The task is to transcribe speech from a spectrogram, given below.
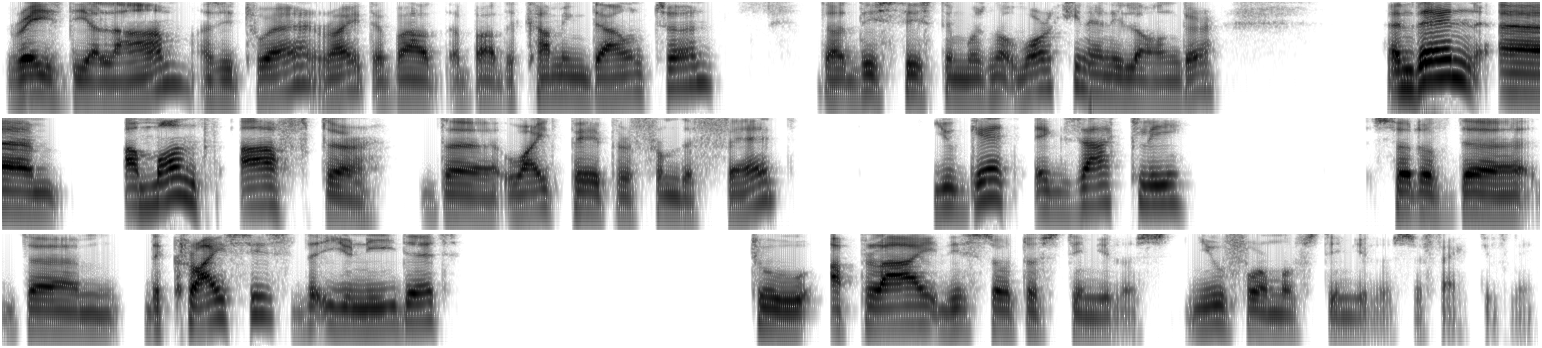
raised the alarm, as it were, right, about, about the coming downturn, that this system was not working any longer. And then um, a month after the white paper from the Fed, you get exactly sort of the the, um, the crisis that you needed to apply this sort of stimulus, new form of stimulus, effectively.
